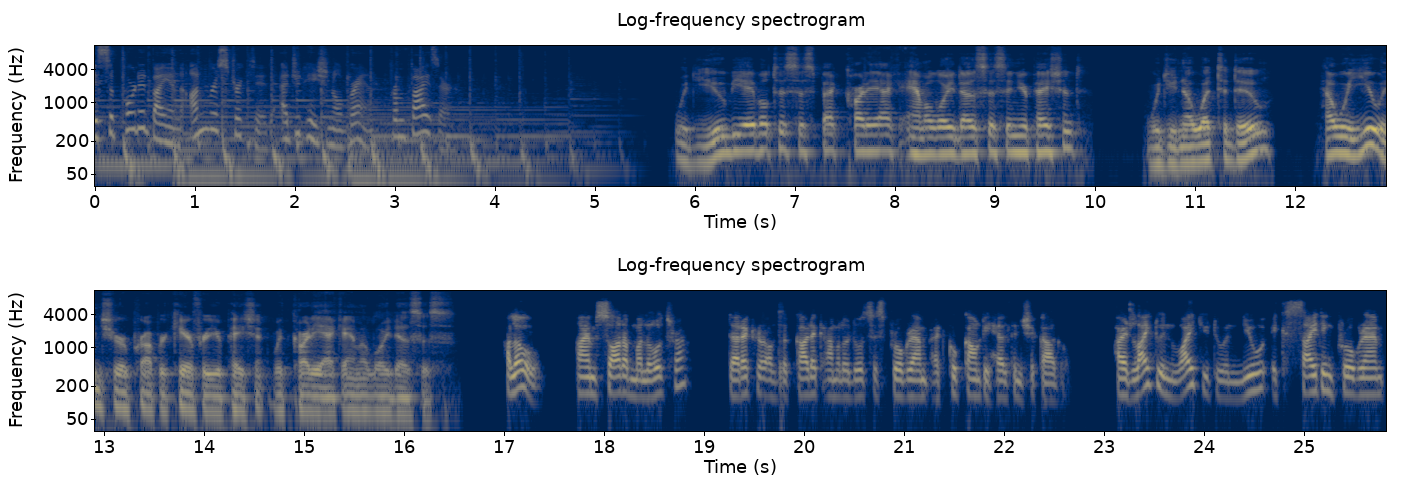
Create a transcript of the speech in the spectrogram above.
is supported by an unrestricted educational grant from Pfizer. Would you be able to suspect cardiac amyloidosis in your patient? Would you know what to do? How will you ensure proper care for your patient with cardiac amyloidosis? Hello, I'm Saurabh Malhotra, Director of the Cardiac Amyloidosis Program at Cook County Health in Chicago. I'd like to invite you to a new exciting program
